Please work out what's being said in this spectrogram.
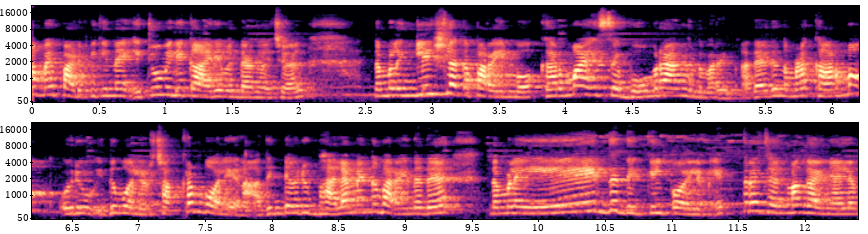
നമ്മെ പഠിപ്പിക്കുന്ന ഏറ്റവും വലിയ കാര്യം എന്താണെന്ന് വെച്ചാൽ നമ്മൾ ഇംഗ്ലീഷിലൊക്കെ പറയുമ്പോൾ കർമ്മ ഇസ് എ ബോംറാങ് എന്ന് പറയും. അതായത് നമ്മുടെ കർമ്മ ഒരു ഇതുപോലെ ഒരു ചക്രം പോലെയാണ്. അതിന്റെ ഒരു ഫലം എന്ന് പറയുന്നത് നമ്മൾ ഏത് ദിക്കിൽ പോയാലും എത്ര ജന്മം കഴിഞ്ഞാലും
